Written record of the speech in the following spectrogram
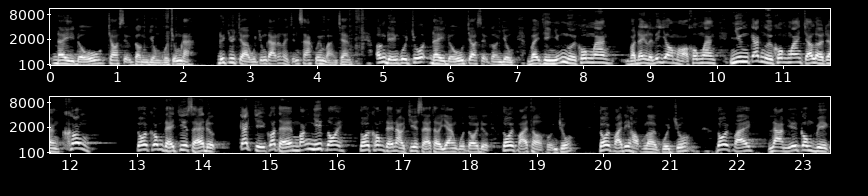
đầy đủ cho sự cần dùng của chúng ta Đức Chúa Trời của chúng ta rất là chính xác quý bạn chị em. Ân điển của Chúa đầy đủ cho sự cần dùng. Vậy thì những người khôn ngoan, và đây là lý do mà họ khôn ngoan, nhưng các người khôn ngoan trả lời rằng không, tôi không thể chia sẻ được. Các chị có thể mắng nhiếc tôi, tôi không thể nào chia sẻ thời gian của tôi được. Tôi phải thờ phượng Chúa. Tôi phải đi học lời của Chúa. Tôi phải làm những công việc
